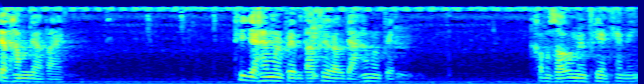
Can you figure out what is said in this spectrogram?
จะทำอย่างไร ที่จะให้มันเป็นตามที่เราอยากให้มันเป็นคำสอนก็เป็นเพียงแค่นี้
